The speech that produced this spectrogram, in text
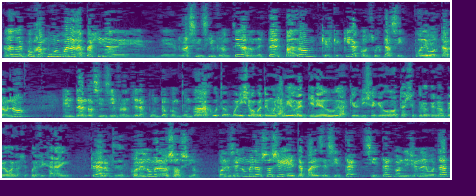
hablando del Ponja, muy buena la página de, de Racing Sin Fronteras, donde está el padrón, que el que quiera consultar si puede votar o no, entra en racingsinfronteras.com.ar. Ah, justo, buenísimo, porque tengo un amigo que tiene dudas, que dice que vota, yo creo que no, pero bueno, se puede fijar ahí. Claro, con el número de socio. Pones el número de socio y ahí te aparece si está, si está en condiciones de votar.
